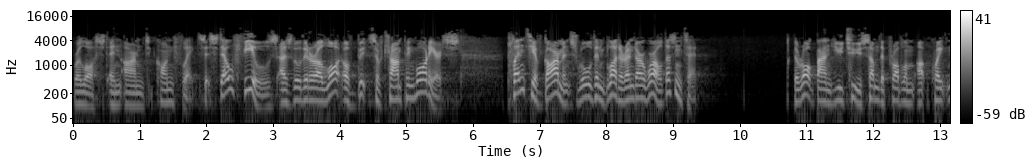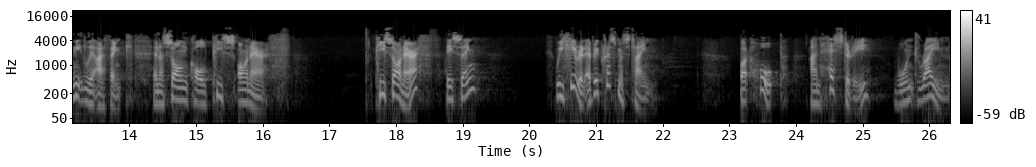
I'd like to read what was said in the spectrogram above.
were lost in armed conflicts. It still feels as though there are a lot of boots of tramping warriors. Plenty of garments rolled in blood around our world, doesn't it? The rock band U2 summed the problem up quite neatly, I think, in a song called Peace on Earth. Peace on Earth, they sing. We hear it every Christmas time. But hope and history won't rhyme.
